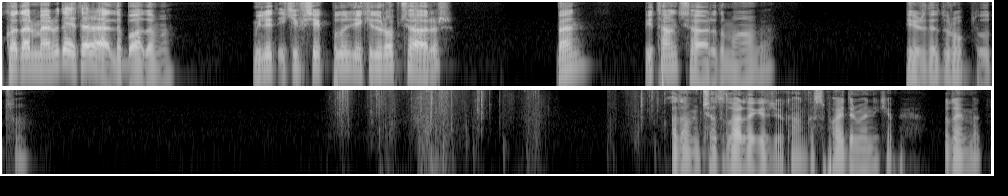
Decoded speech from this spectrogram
Bu kadar mermi de yeter herhalde bu adamı. Millet iki fişek bulunca iki drop çağırır. Ben bir tank çağırdım abi. Bir de drop loot'u. Adam çatılarda geziyor kanka. Spiderman'lik yapıyor. Buradayım bak.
